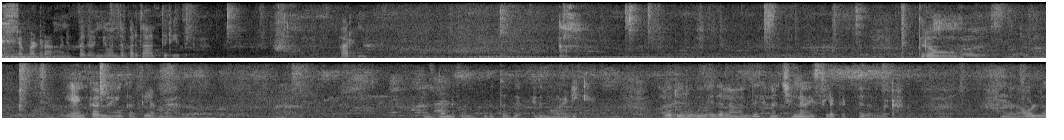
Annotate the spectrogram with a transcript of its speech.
கஷ்டப்படுறாங்கன்னு இப்போ தான் இங்கே வந்த பிறகு தான் தெரியுது. பாருங்க. அப்புறம் என் கண்ணும் என் கட்டலைங்க ஹஸ்பண்டுக்கு வந்து கொடுத்தது. இது மாடி. ஒரு ரூம் இதெல்லாம் வந்து நான் சின்ன வயசில் கட்டினதுங்க. அதெல்லாம் உள்ள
